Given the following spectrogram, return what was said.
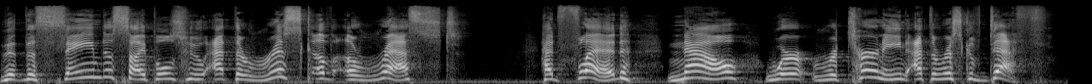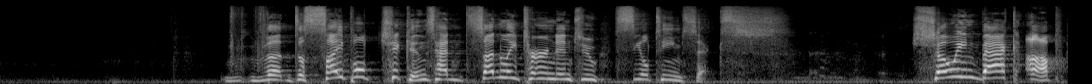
that the same disciples who, at the risk of arrest, had fled, now were returning at the risk of death. The disciple chickens had suddenly turned into SEAL Team 6, showing back up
